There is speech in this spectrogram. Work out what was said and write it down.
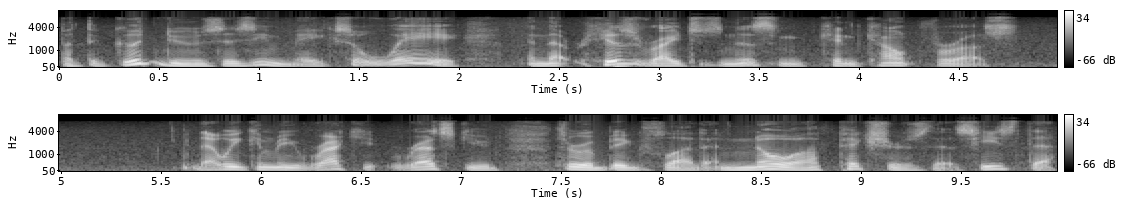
But the good news is he makes a way, and that his righteousness can count for us that we can be rec- rescued through a big flood. And Noah pictures this. He's the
